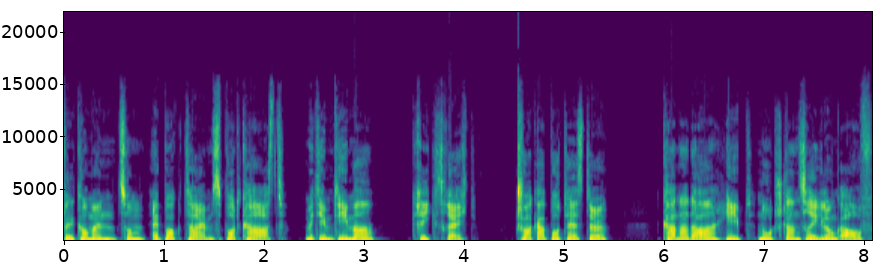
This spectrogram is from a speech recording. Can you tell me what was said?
Willkommen zum Epoch Times Podcast mit dem Thema Kriegsrecht, Trucker-Proteste. Kanada hebt Notstandsregelung auf.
